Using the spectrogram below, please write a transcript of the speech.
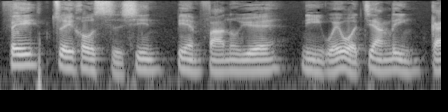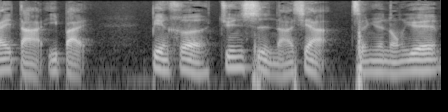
飞最后死心，便发怒曰：你为我将令，该打一百。便喝军士拿下。陈元龙曰：“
